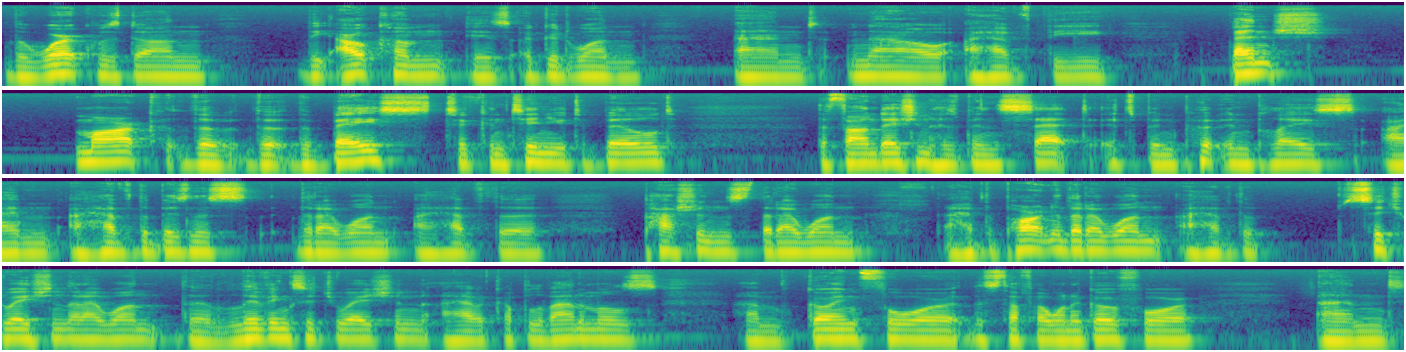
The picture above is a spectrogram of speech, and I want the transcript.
The work was done, the outcome is a good one and now I have the bench mark, the, the, the base to continue to build. The foundation has been set, it's been put in place. I'm, I have the business that I want, I have the passions that I want, I have the partner that I want, I have the situation that I want, the living situation. I have a couple of animals. I'm going for the stuff I want to go for. And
